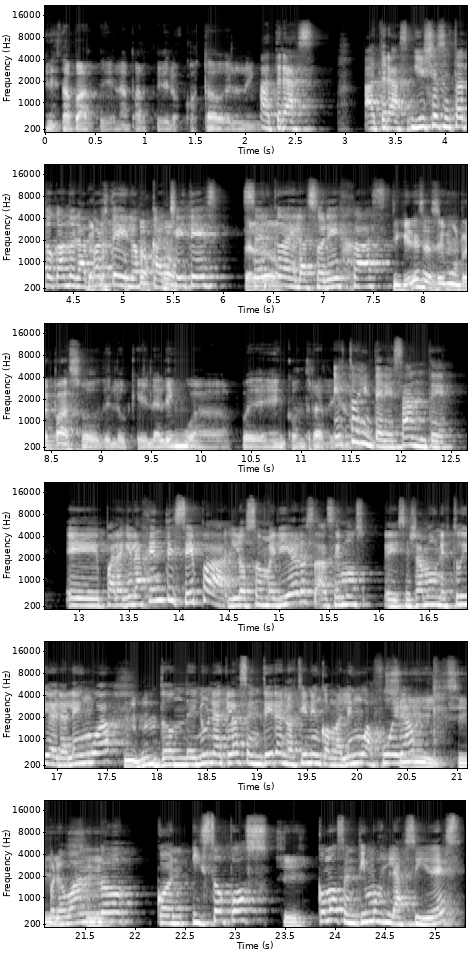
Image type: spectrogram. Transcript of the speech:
en esta parte, en la parte de los costados de la lengua. Atrás. Atrás. Guille se está tocando la Perdón. parte de los cachetes Perdón. cerca de las orejas. Si querés hacemos un repaso de lo que la lengua puede encontrar. digamos. Esto es interesante. Eh, para que la gente sepa, los sommeliers hacemos, eh, se llama un estudio de la lengua, donde en una clase entera nos tienen con la lengua afuera, Sí, sí, probando con hisopos Sí, cómo sentimos la acidez,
